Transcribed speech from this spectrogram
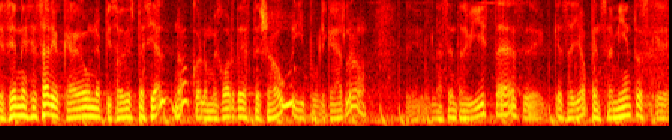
que sea necesario que haga un episodio especial, ¿no? Con lo mejor de este show y publicarlo. Eh, las entrevistas, eh, qué sé yo, pensamientos que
